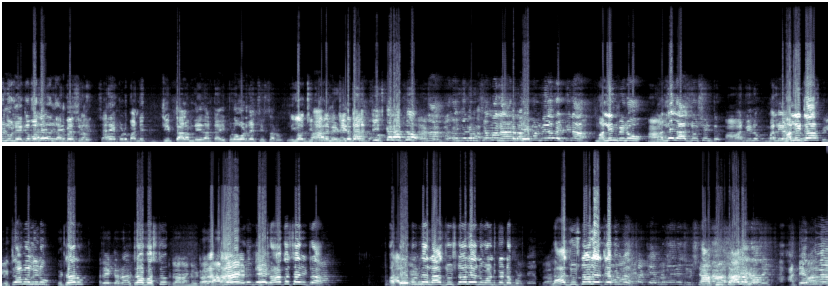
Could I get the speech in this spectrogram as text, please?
నువ్వు లేకపోతే సరే, నన్ను చంపేస్తుండే. సరే ఇప్పుడు బండి జీప్ తాళం లేదంట ఇప్పుడు ఎవరు తెచ్చిస్తారు నీయో జీప్ తాళం తీసుకురా పో. టేబుల్ మీద పెట్టిన మళ్ళీ విలు మళ్ళీ లాస్ట్ చూసింటు మళ్ళీ మళ్ళీ ఇట్రా ఇట్రా మళ్ళీ ఇట్రాను అరే. ఇట్రా ఫస్ట్? ఇట్రా ఒకసారి ఇట్రా ఆ టేబుల్ మీద లాస్ట్ చూసినావా లేదు నువ్వు అనుకునేటప్పుడు లాస్ట్ చూసినావా లేదు టేబుల్ మీద? ఆ, టేబుల్ మీద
